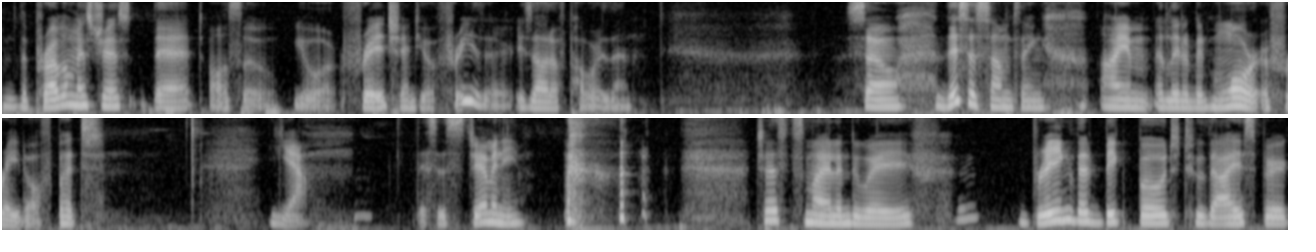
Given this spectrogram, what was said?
the problem is just that also your fridge and your freezer is out of power then. So, this is something I'm a little bit more afraid of, but yeah, this is Germany. Just smile and wave. Bring that big boat to the iceberg,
